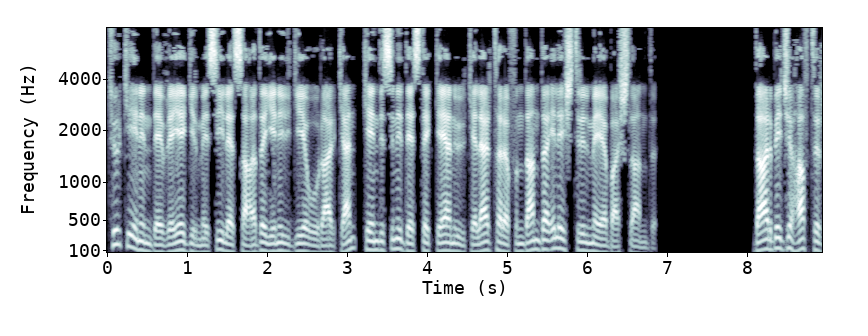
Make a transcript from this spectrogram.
Türkiye'nin devreye girmesiyle sahada yenilgiye uğrarken, kendisini destekleyen ülkeler tarafından da eleştirilmeye başlandı. Darbeci Hafter,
